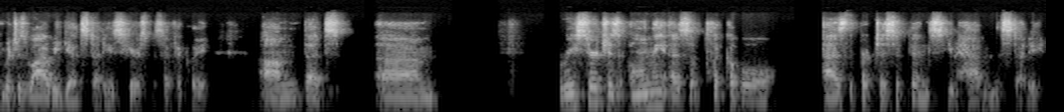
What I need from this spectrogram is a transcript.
which is why we get studies here specifically. Um, that's um, research is only as applicable as the participants you have in the study.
